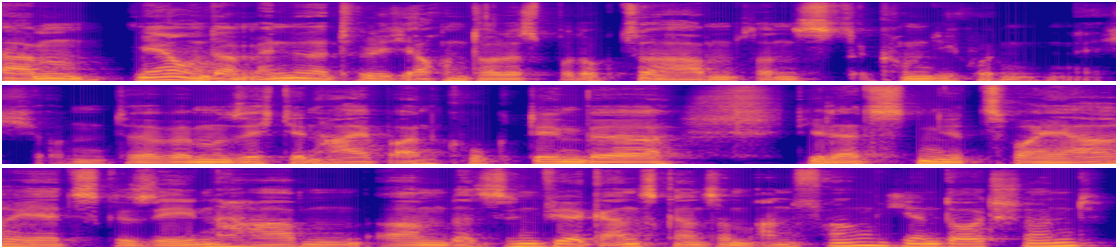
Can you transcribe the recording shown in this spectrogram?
Ähm, ja, und am Ende natürlich auch ein tolles Produkt zu haben, sonst kommen die Kunden nicht. Und äh, wenn man sich den Hype anguckt, den wir die letzten zwei Jahre jetzt gesehen haben, ähm, da sind wir ganz, ganz am Anfang hier in Deutschland.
